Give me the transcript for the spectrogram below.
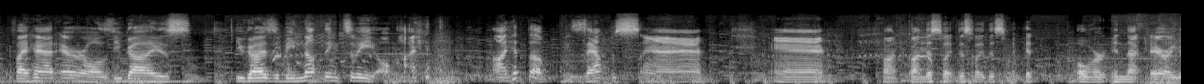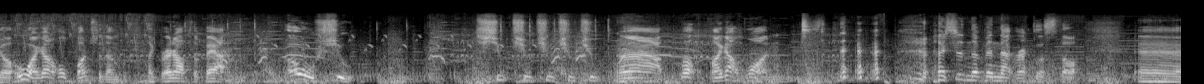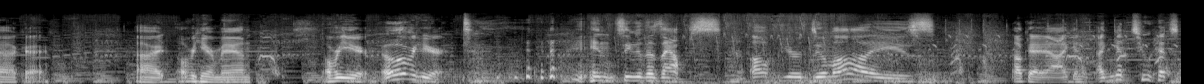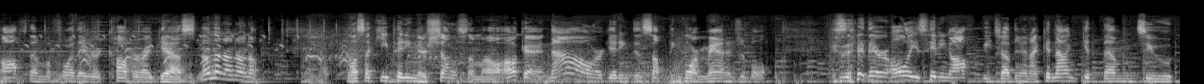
if I had arrows, you guys, you guys would be nothing to me. Oh, I hit the, I hit the zaps. Eh, eh. Come on, come on, this way, this way, this way. Hit over in that. There we go. Oh, I got a whole bunch of them, like right off the bat. Oh, shoot. Shoot, shoot, shoot, shoot, shoot. Ah, well, I got one. I shouldn't have been that reckless, though. Uh, okay. Alright, over here, man. Over here. Over here. Into the zaps of your demise. Okay, I can I can get two hits off them before they recover, I guess. No, no, no, no, no. Unless I keep hitting their shell somehow. Okay, now we're getting to something more manageable. Because they're always hitting off of each other, and I could not get them to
